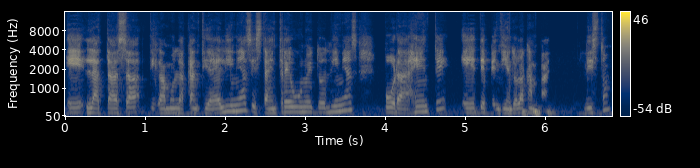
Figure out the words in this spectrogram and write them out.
eh, la tasa, digamos, la cantidad de líneas está entre uno y dos líneas por agente, eh, dependiendo la campaña. ¿Listo?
